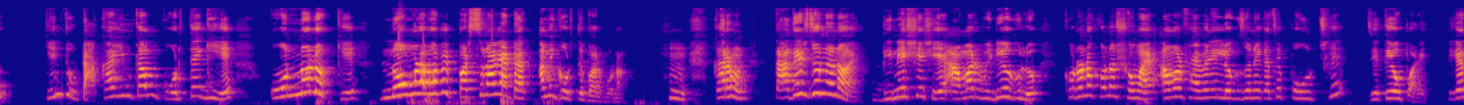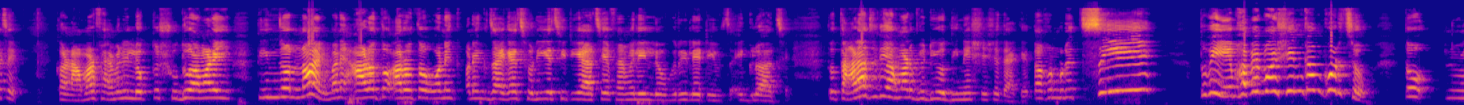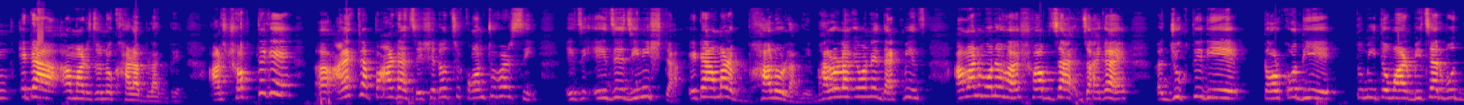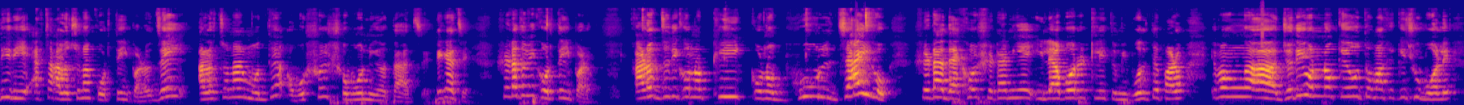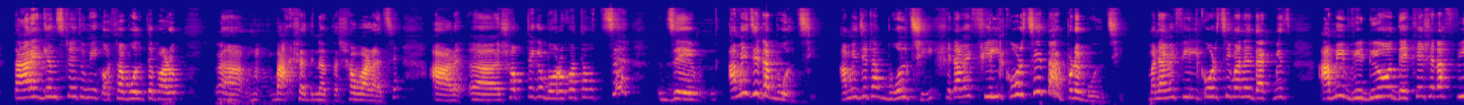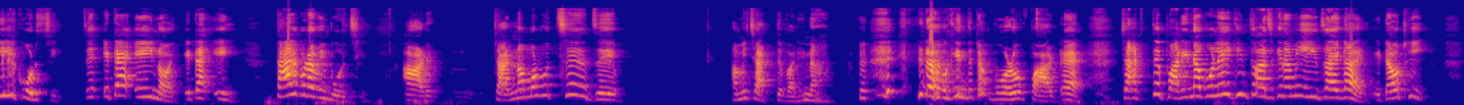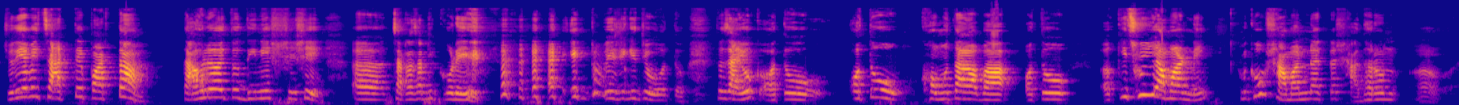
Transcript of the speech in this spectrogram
কিন্তু টাকা ইনকাম করতে গিয়ে অন্য লোককে নোংরাভাবে পার্সোনাল অ্যাটাক আমি করতে পারব না। হুম, কারণ তাদের জন্য নয়, দিনের শেষে আমার ভিডিওগুলো কোনো না কোনো সময় আমার ফ্যামিলির লোকজনের কাছে পৌঁছে যেতেও পারে, ঠিক আছে? কারণ আমার ফ্যামিলির লোক তো শুধু আমার এই তিনজন নয় মানে আরও তো আরও তো অনেক অনেক জায়গায় ছড়িয়ে ছিটিয়ে আছে ফ্যামিলির লোক রিলেটিভস এগুলো আছে। তো তারা যদি আমার ভিডিও দিনের শেষে দেখে, তখন বলে সি তুমি এভাবে পয়সা ইনকাম করছ? তো এটা আমার জন্য খারাপ লাগবে। আর সব থেকে আরেকটা পার্ট আছে, সেটা হচ্ছে কন্ট্রোভার্সি এই যে এই যে জিনিসটা, এটা আমার ভালো লাগে। ভালো লাগে মানে দ্যাট মিন্স আমার মনে হয় সব জায়গায় যুক্তি দিয়ে, তর্ক দিয়ে তুমি তোমার বিচার বুদ্ধি দিয়ে একটা আলোচনা করতেই পারো। যেই আলোচনার মধ্যে অবশ্যই শোভনীয়তা আছে, ঠিক আছে? সেটা তুমি করতেই পারো। কারোর যদি কোনো ঠিক, কোনো ভুল যাই হোক, সেটা দেখো, সেটা নিয়ে ইলাবোরেটলি তুমি বলতে পারো এবং যদি অন্য কেউ তোমাকে কিছু বলে, তার এগেনস্টে তুমি কথা বলতে পারো। বাক স্বাধীনতা সবার আছে। আর সব থেকে বড় কথা হচ্ছে যে, আমি যেটা বলছি, আমি যেটা বলছি, সেটা আমি ফিল করছি, তারপরে বলছি। মানে আমি ফিল করছি মানে দ্যাট মিনস আমি ভিডিও দেখে সেটা ফিল করছি যে এটা এই নয়, এটা এই। তারপর আমি বলছি, আর চার নম্বর হচ্ছে যে আমি চাটতে পারি না। এটা কিন্তু একটা বড় পার্ট হ্যাঁ। চাটতে পারি না বলেই কিন্তু আজকের আমি এই জায়গায়, এটাও ঠিক। যদি আমি চাটতে পারতাম, তাহলে হয়তো দিনের শেষে চাটাচাটি করে একটু বেশি কিছু হতো। তো যাই হোক, অত অত ক্ষমতা বা অত কিছুই আমার নেই। আমি খুব সামান্য একটা সাধারণ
